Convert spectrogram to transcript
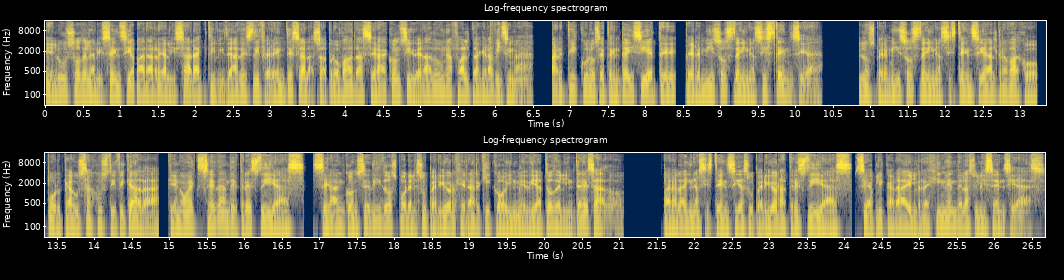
El uso de la licencia para realizar actividades diferentes a las aprobadas será considerado una falta gravísima. Artículo 77. Permisos de inasistencia. Los permisos de inasistencia al trabajo, por causa justificada, que no excedan de tres días, serán concedidos por el superior jerárquico inmediato del interesado. Para la inasistencia superior a tres días, se aplicará el régimen de las licencias.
